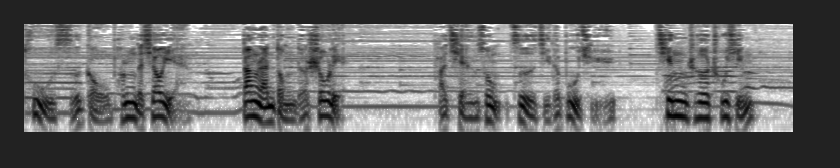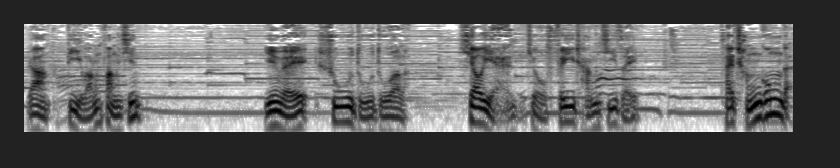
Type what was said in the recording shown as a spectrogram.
兔死狗烹的萧衍，当然懂得收敛。他遣送自己的部曲，轻车出行，让帝王放心。因为书读多了，萧衍就非常鸡贼，才成功的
